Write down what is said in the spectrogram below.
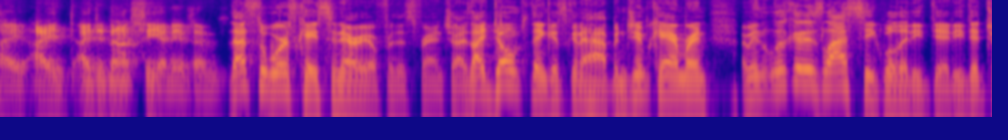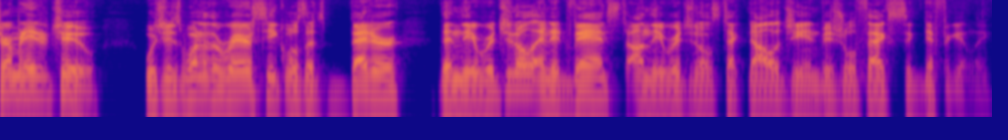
I, I I did not see any of them. That's the worst case scenario for this franchise. I don't think it's going to happen. Jim Cameron. I mean, look at his last sequel that he did. He did Terminator 2 which is one of the rare sequels that's better than the original and advanced on the original's technology and visual effects significantly.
